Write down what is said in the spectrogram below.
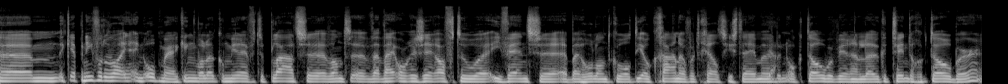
Um, ik heb in ieder geval wel een, opmerking, wel leuk om hier even te plaatsen. Want uh, wij, organiseren af en toe uh, events uh, bij Holland Gold die ook gaan over het geldsysteem. We hebben in oktober weer een leuke 20 oktober.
